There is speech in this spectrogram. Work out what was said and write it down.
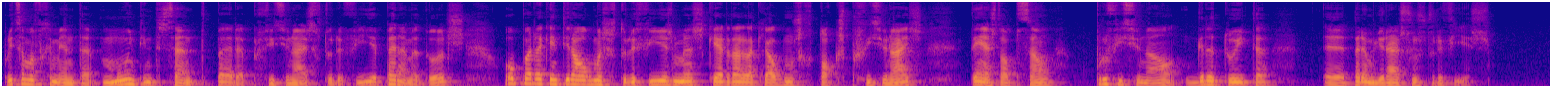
Por isso é uma ferramenta muito interessante para profissionais de fotografia, para amadores ou para quem tira algumas fotografias mas quer dar aqui alguns retoques profissionais. Tem esta opção profissional, gratuita, para melhorar as suas fotografias.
